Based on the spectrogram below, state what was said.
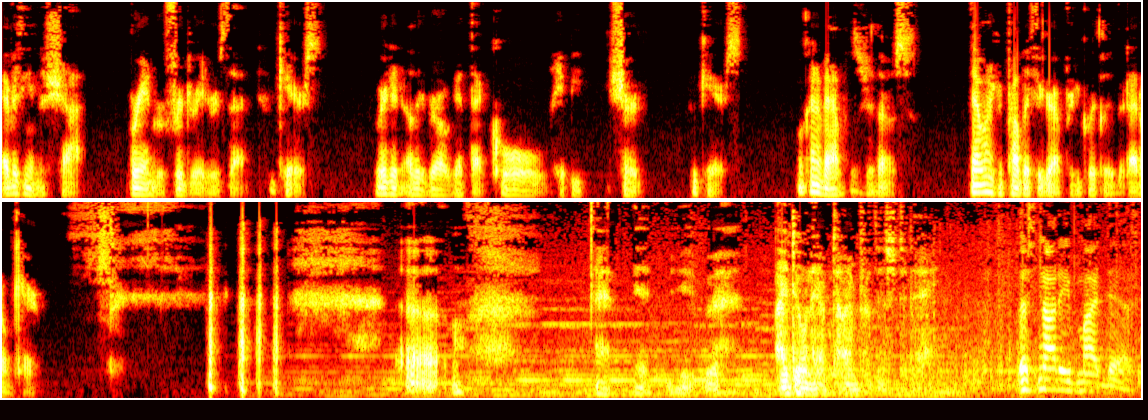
Everything in the shot. Brand refrigerator is that? Who cares? Where did other girl get that cool hippie shirt? Who cares? What kind of apples are those? That one I could probably figure out pretty quickly, but I don't care. uh, it, it, I don't have time for this today. That's not even my desk.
